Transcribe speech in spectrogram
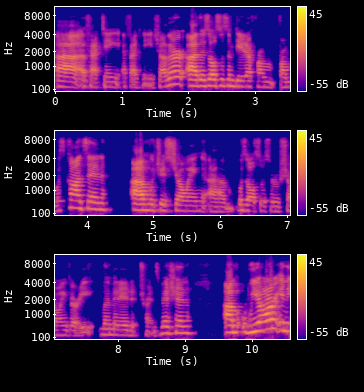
uh, affecting affecting each other. Uh, there's also some data from from Wisconsin, um, which is showing um, was also sort of showing very limited transmission. Um, we are in the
